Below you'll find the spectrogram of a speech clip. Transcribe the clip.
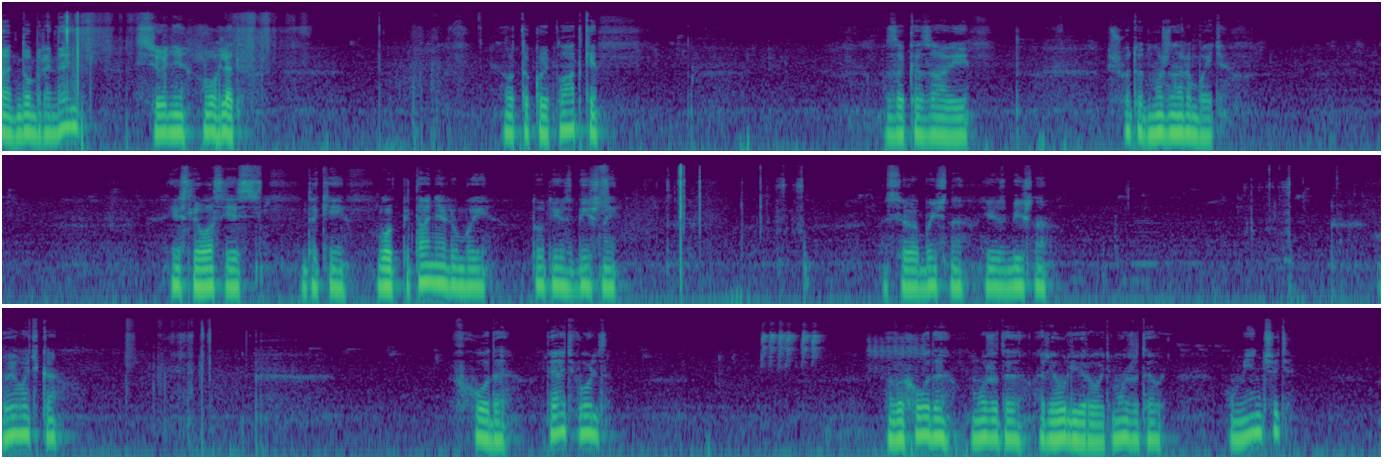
Так, добрий день. Сьогодні огляд от такої платки. Заказав її. Що тут можна робити? Если у вас есть такий блок питания любой, тут USB-шный. Все обычно USB-шно. Вилочка. Входа 5 вольт. Виходи можете регулировать, можете уменьшить.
